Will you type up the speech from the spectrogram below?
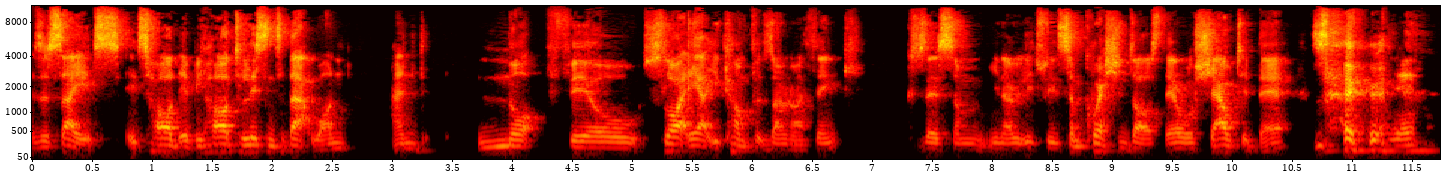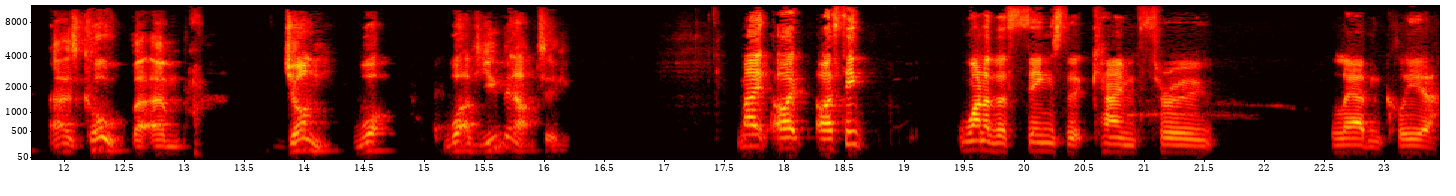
as I say, it's it's hard. It'd be hard to listen to that one and not feel slightly out of your comfort zone. I think because there's some you know literally some questions asked there or shouted there. So Yeah. that was cool. But um, John, what what have you been up to? Mate, I, I think one of the things that came through loud and clear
